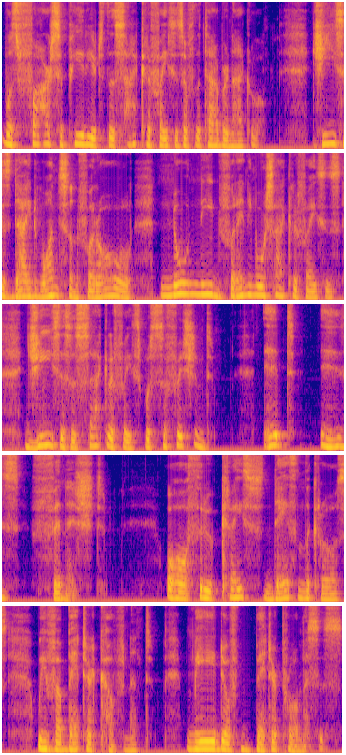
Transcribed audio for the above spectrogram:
was far superior to the sacrifices of the tabernacle. Jesus died once and for all. No need for any more sacrifices. Jesus' sacrifice was sufficient. It is finished. Oh, through Christ's death on the cross, we've a better covenant, made of better promises.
